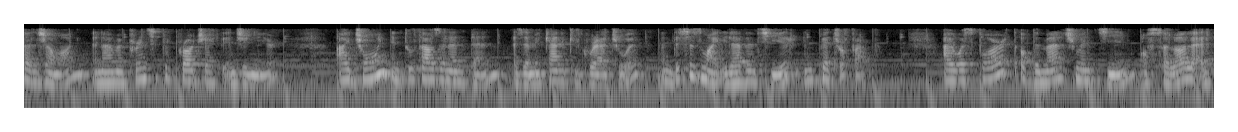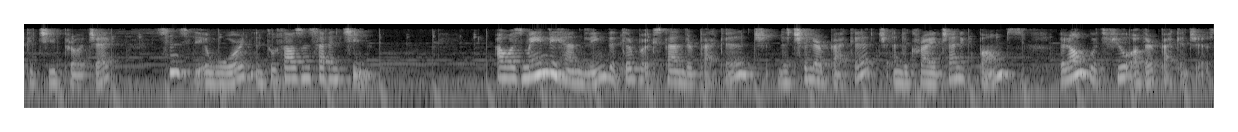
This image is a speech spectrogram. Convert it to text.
Faisal Jamal and I'm a principal project engineer. I joined in 2010 as a mechanical graduate and this is my 11th year in Petrofac. I was part of the management team of Salalah LPG project since the award in 2017. I was mainly handling the turbo expander package, the chiller package, and the cryogenic pumps, along with few other packages.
